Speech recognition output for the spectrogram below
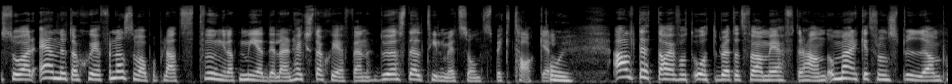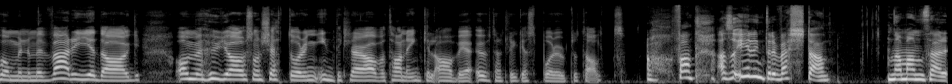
så är en av cheferna som var på plats tvungen att meddela den högsta chefen då jag ställt till med ett sånt spektakel. Oj. Allt detta har jag fått återberättat för mig i efterhand och märket från spyan påminner mig varje dag om hur jag som 21-åring inte klarar av att ta en enkel AV utan att lyckas spåra ur totalt. Oh, fan. Alltså är det inte det värsta? När man så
